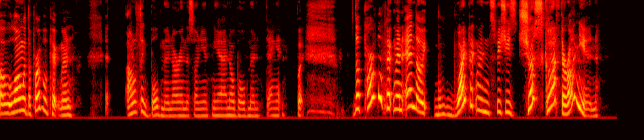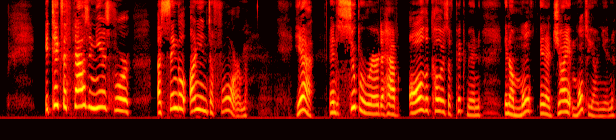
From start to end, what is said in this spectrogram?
oh, along with the purple Pikmin. I don't think Bulbmin are in this onion. Yeah, I know Bulbmin. Dang it, but the purple Pikmin and the white Pikmin species just got their onion. It takes a thousand years for a single onion to form. Yeah, and it's super rare to have all the colors of Pikmin in a mul- in a giant multi onion.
